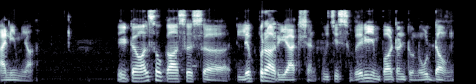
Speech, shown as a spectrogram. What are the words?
anemia. It also causes a lepra reaction, which is very important to note down.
